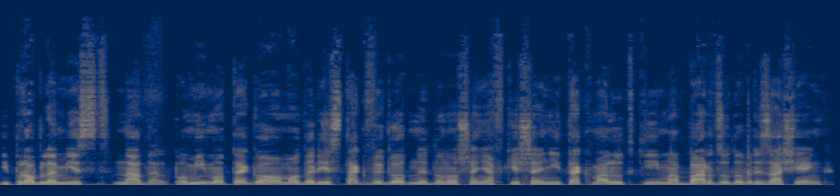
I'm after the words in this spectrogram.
i problem jest nadal. Pomimo tego model jest tak wygodny do noszenia w kieszeni, tak malutki, ma bardzo dobry zasięg,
